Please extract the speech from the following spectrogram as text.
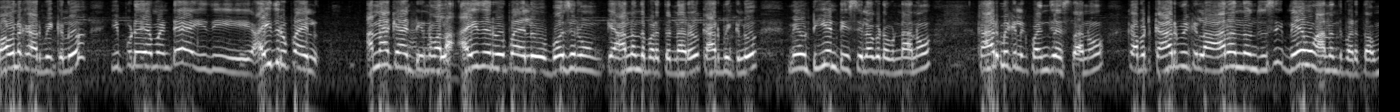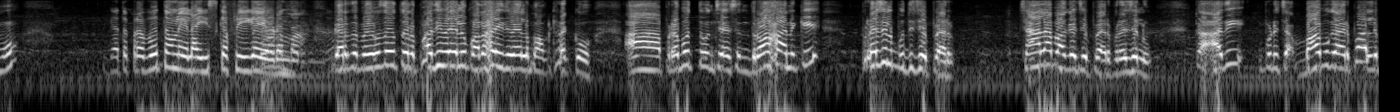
భవన కార్మికులు. ఇప్పుడు ఏమంటే ఇది ఐదు రూపాయలు. అన్నా క్యాంటీన్ వల్ల ఐదు రూపాయలు భోజనంకి ఆనందపడుతున్నారు కార్మికులు. మేము టీఎన్టీసీలో కూడా ఉన్నాను. కార్మికులకు పనిచేస్తాను కాబట్టి కార్మికుల ఆనందం చూసి మేము ఆనందపడతాము. గత ప్రభుత్వంలో ఇలా ఇసుక ఫ్రీగా ఇవ్వడం గత ప్రభుత్వంలో పదివేలు పదహైదు వేలు మాకు ట్రక్కు. ఆ ప్రభుత్వం చేసిన ద్రోహానికి ప్రజలు బుద్ధి చెప్పారు. చాలా బాగా చెప్పారు ప్రజలు. అది ఇప్పుడు బాబు గారి పాలన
